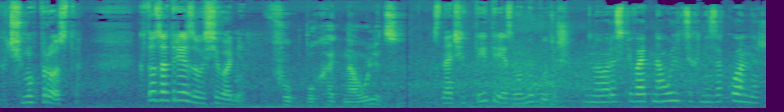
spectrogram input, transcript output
Почему просто? Кто за трезвого сегодня? Фу, бухать на улице? Значит, ты трезвым и будешь. Но распивать на улицах незаконно же.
